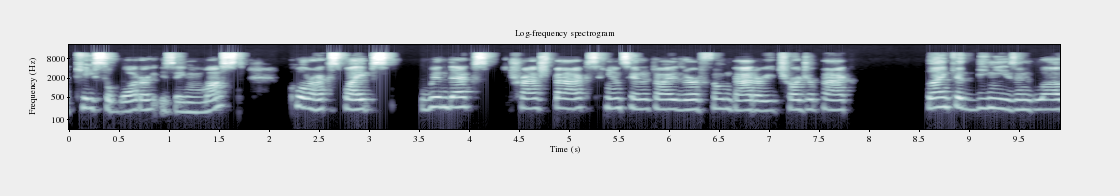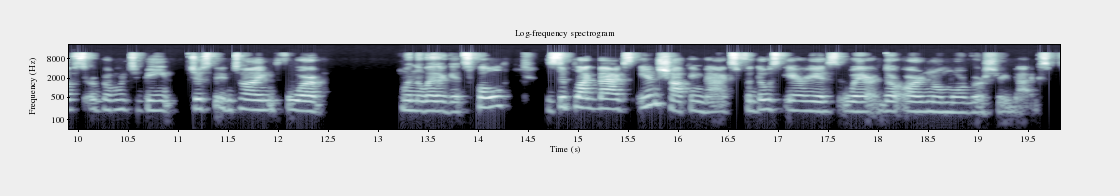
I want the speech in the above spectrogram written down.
A case of water is a must. Clorox wipes windex trash bags hand sanitizer phone battery charger pack blanket beanies and gloves are going to be just in time for when the weather gets cold, Ziploc bags and shopping bags for those areas where there are no more grocery bags.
